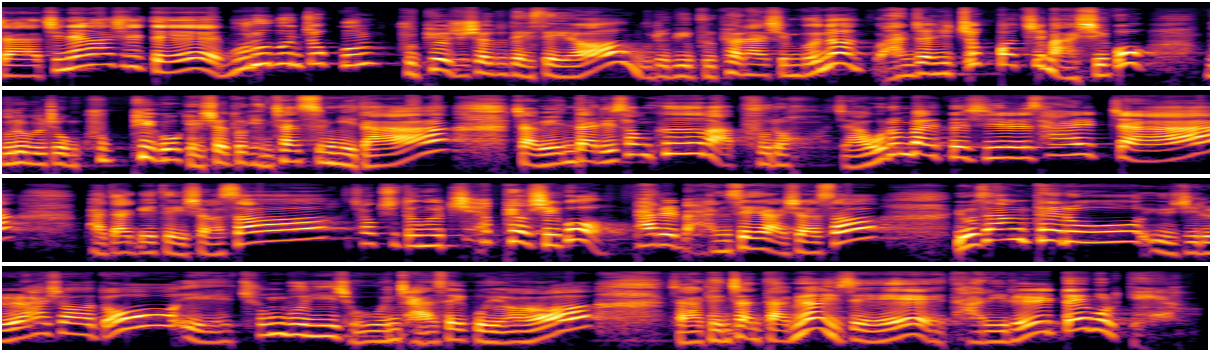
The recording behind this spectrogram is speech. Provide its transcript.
자, 진행하실 때 무릎은 조금 굽혀주셔도 되세요. 무릎이 불편하신 분은 완전히 쭉 뻗지 마시고 무릎을 좀 굽히고 계셔도 괜찮습니다. 자, 왼다리 성큼 앞으로. 자, 오른발끝을 살짝 바닥에 대셔서 척추등을 쭉 펴시고 팔을 만세하셔서 이 상태로 유지를 하셔도 예, 충분히 좋은 자세고요. 자, 괜찮다면 이제 다리를 떼볼게요.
